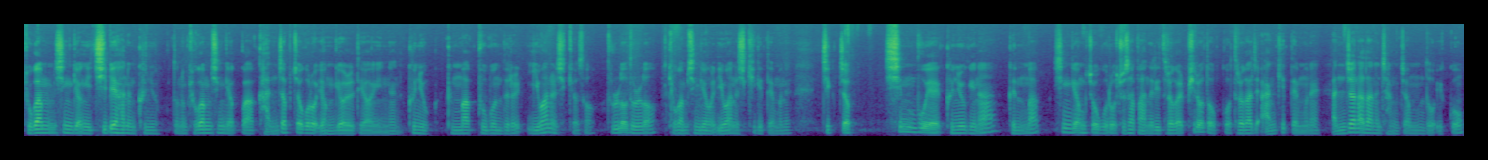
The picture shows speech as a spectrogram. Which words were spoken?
교감신경이 지배하는 근육 또는 교감신경과 간접적으로 연결되어 있는 근육, 근막 부분들을 이완을 시켜서 둘러둘러 교감신경을 이완을 시키기 때문에 직접 심부의 근육이나 근막, 신경 쪽으로 주사 바늘이 들어갈 필요도 없고 들어가지 않기 때문에 안전하다는 장점도 있고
